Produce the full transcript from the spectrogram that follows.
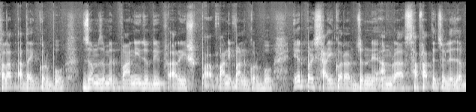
সলাৎ আদায় করব। জমজমের পানি যদি আর পানি পান করব, এরপরে সাই করার জন্য আমরা সাফাতে চলে যাব।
